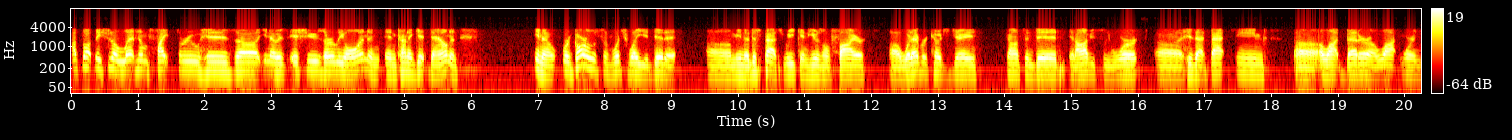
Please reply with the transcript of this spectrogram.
I thought they should have let him fight through his uh, you know his issues early on and and kind of get down and you know, regardless of which way you did it, um, you know, this past weekend he was on fire. Uh, whatever Coach Jay Johnson did, it obviously worked. Uh, his at bat seemed uh, a lot better, a lot more in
